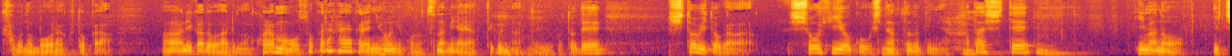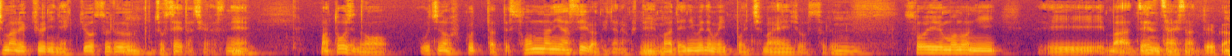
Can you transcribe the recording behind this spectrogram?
株の暴落とか回り角があるのはこれはもう遅から早から日本にこの津波がやってくるなということで、人々が消費意欲を失った時に果たして今の109に熱狂する女性たちがですね、まあ、当時のうちの服ったってそんなに安いわけじゃなくて、まあ、デニムでも1本1万円以上する、そういうものに、まあ、全財産というか、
